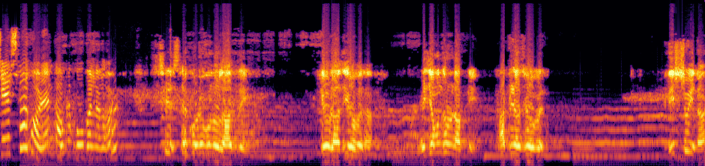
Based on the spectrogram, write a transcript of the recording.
চেষ্টা করেন কাউকে বউ বানানোর। চেষ্টা করে কোনো লাভ নেই। কেউ রাজি হবে না। এই যেমন ধরুন আপনি আপনি রাজি হবেন? নিশ্চয়ই না।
